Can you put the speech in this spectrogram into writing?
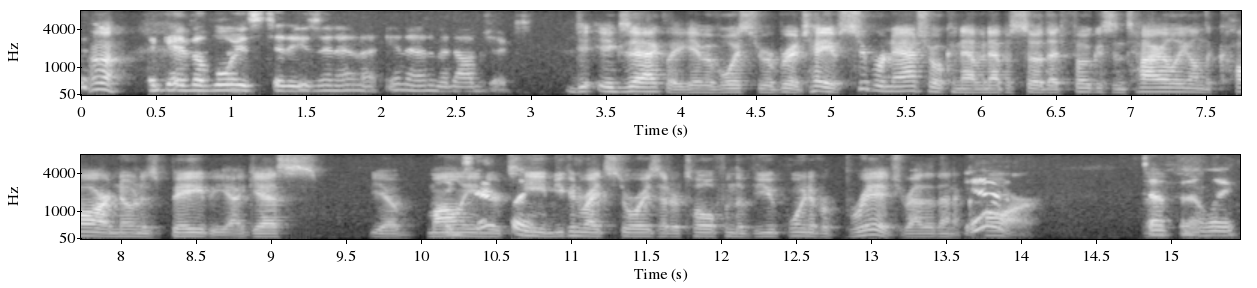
it gave a voice to these inanimate, inanimate objects D- exactly. Gave a voice to a bridge. Hey, if Supernatural can have an episode that focused entirely on the car known as Baby, I guess you know Molly and your team, you can write stories that are told from the viewpoint of a bridge rather than a Yeah. car. Definitely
